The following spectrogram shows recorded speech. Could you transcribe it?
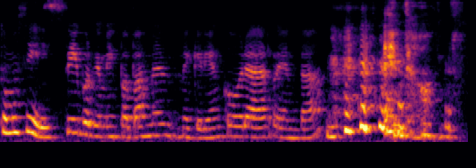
¿Cómo así? Sí, porque mis papás me, me querían cobrar renta. Entonces.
